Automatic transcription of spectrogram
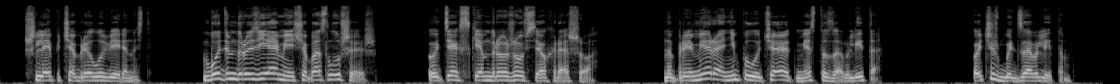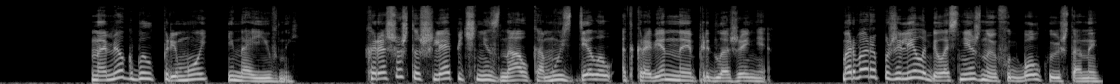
— Шляпич обрел уверенность. Будем друзьями, еще послушаешь. У тех, с кем дружу, все хорошо. Например, они получают место завлита. Хочешь быть завлитом?» Намек был прямой и наивный. Хорошо, что Шляпич не знал, кому сделал откровенное предложение. Варвара пожалела белоснежную футболку и штаны.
